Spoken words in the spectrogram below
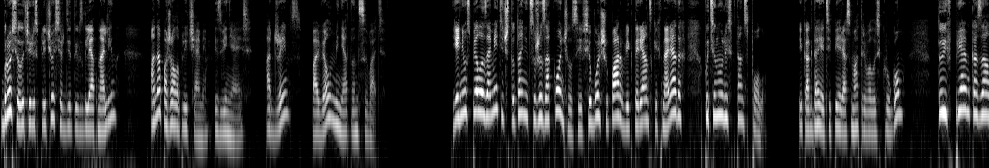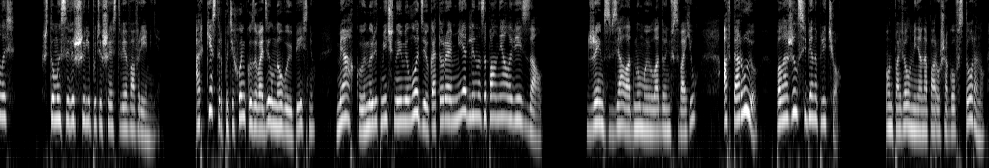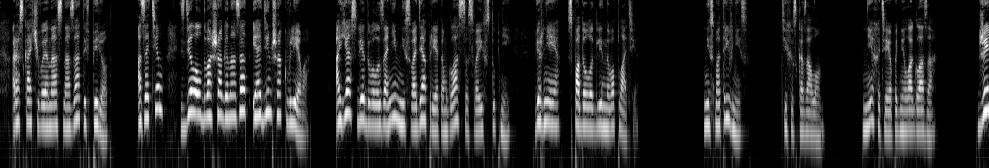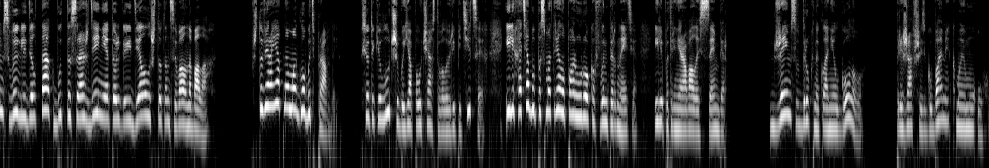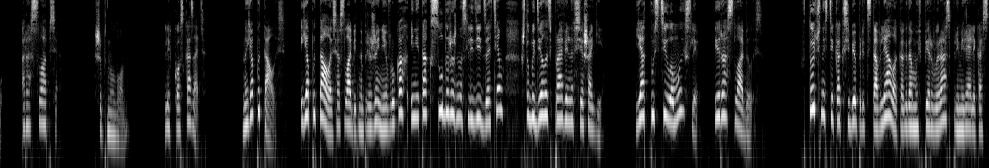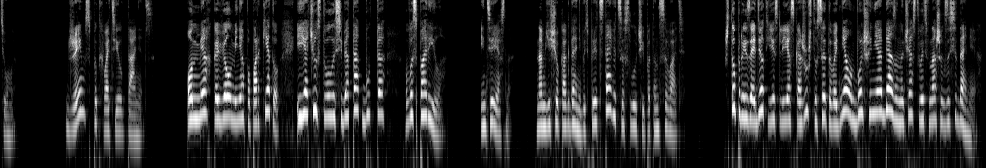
Бросила через плечо сердитый взгляд на Лин, она пожала плечами, извиняясь, а Джеймс повел меня танцевать. Я не успела заметить, что танец уже закончился, и все больше пар в викторианских нарядах потянулись к танцполу. И когда я теперь осматривалась кругом, то и впрямь казалось, что мы совершили путешествие во времени. Оркестр потихоньку заводил новую песню, мягкую, но ритмичную мелодию, которая медленно заполняла весь зал. Джеймс взял одну мою ладонь в свою, а вторую положил себе на плечо. Он повел меня на пару шагов в сторону, раскачивая нас назад и вперед, а затем сделал два шага назад и один шаг влево, а я следовала за ним, не сводя при этом глаз со своих ступней, вернее, с подола длинного платья. «Не смотри вниз», — тихо сказал он. Нехотя я подняла глаза. Джеймс выглядел так, будто с рождения только и делал, что танцевал на балах. Что, вероятно, могло быть правдой. Все-таки лучше бы я поучаствовала в репетициях или хотя бы посмотрела пару уроков в интернете или потренировалась с Эмбер. Джеймс вдруг наклонил голову, прижавшись губами к моему уху. «Расслабься», — шепнул он. Легко сказать. Но я пыталась. Я пыталась ослабить напряжение в руках и не так судорожно следить за тем, чтобы делать правильно все шаги. Я отпустила мысли и расслабилась. В точности, как себе представляла, когда мы в первый раз примеряли костюмы. Джеймс подхватил танец. Он мягко вел меня по паркету, и я чувствовала себя так, будто воспарила. Интересно, нам еще когда-нибудь представится случай потанцевать? Что произойдет, если я скажу, что с этого дня он больше не обязан участвовать в наших заседаниях?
